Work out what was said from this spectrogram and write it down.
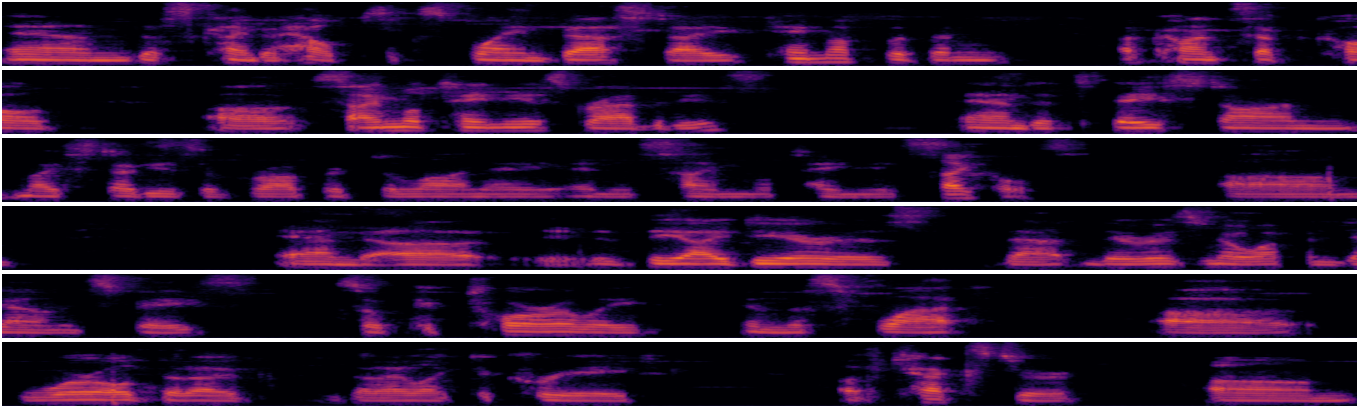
And this kind of helps explain best. I came up with an, a concept called uh, simultaneous gravities, and it's based on my studies of Robert Delaunay and his simultaneous cycles. Um, and uh, the idea is that there is no up and down in space. So pictorially, in this flat uh, world that I've that I like to create of texture. Um,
